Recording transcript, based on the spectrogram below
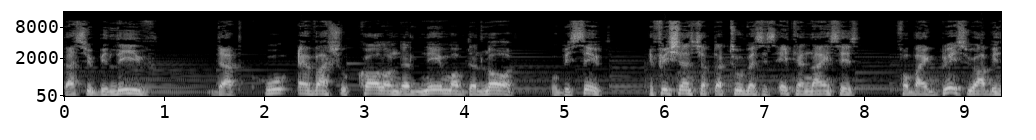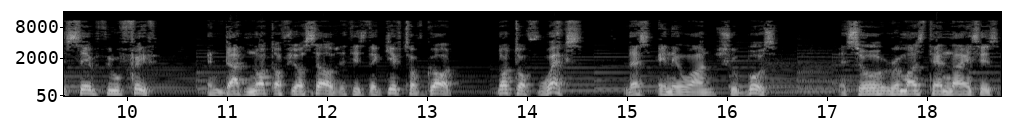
That you believe that whoever should call on the name of the Lord will be saved. Ephesians chapter 2 verses 8 and 9 says, For by grace you have been saved through faith, and that not of yourselves, it is the gift of God, not of works, lest anyone should boast. And so Romans 10 9 says,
